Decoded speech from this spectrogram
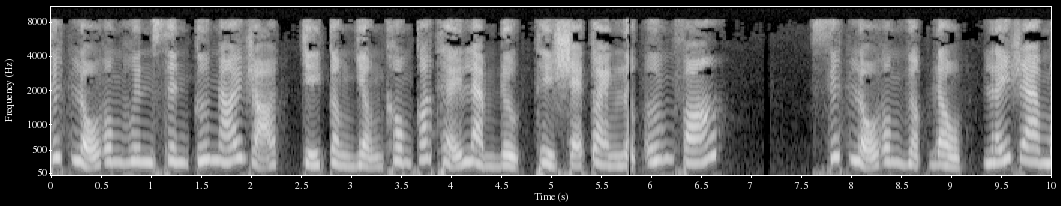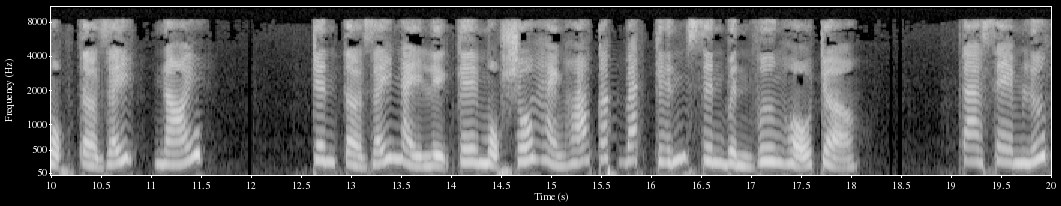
Xích lỗ ông huynh xin cứ nói rõ, chỉ cần giận không có thể làm được thì sẽ toàn lực ứng phó. Xích lỗ ông gật đầu, lấy ra một tờ giấy, nói. Trên tờ giấy này liệt kê một số hàng hóa cấp bách kính xin Bình Vương hỗ trợ. Ta xem lướt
